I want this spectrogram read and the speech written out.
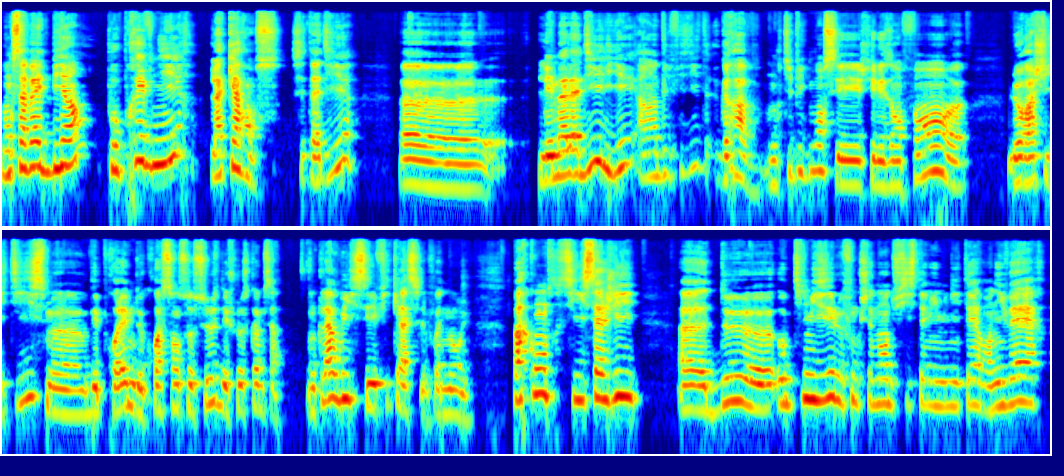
Donc ça va être bien pour prévenir la carence, c'est-à-dire euh, les maladies liées à un déficit grave. Donc typiquement c'est chez les enfants. Euh, le rachitisme, ou des problèmes de croissance osseuse, des choses comme ça. Donc là, oui, c'est efficace le foie de morue. Par contre, s'il s'agit euh, de euh, optimiser le fonctionnement du système immunitaire en hiver,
